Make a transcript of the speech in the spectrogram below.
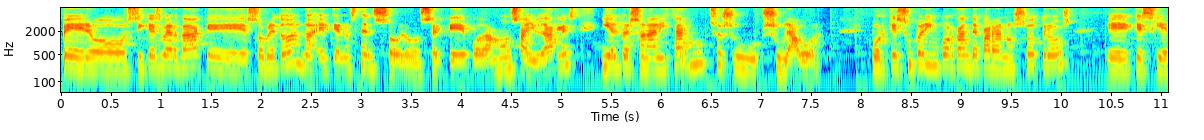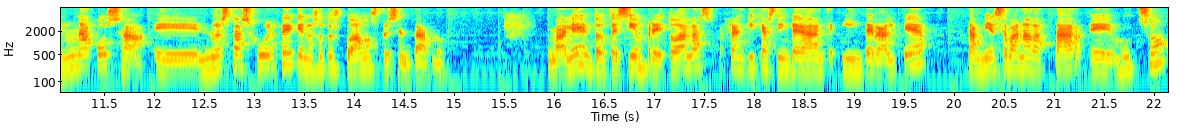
Pero sí que es verdad que, sobre todo, el que no estén solos, el que podamos ayudarles y el personalizar mucho su, labor, porque es súper importante para nosotros eh, que si en una cosa eh, no estás fuerte, que nosotros podamos presentarlo. ¿Vale? Entonces, siempre todas las franquicias de Integral, Care también se van a adaptar eh, mucho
